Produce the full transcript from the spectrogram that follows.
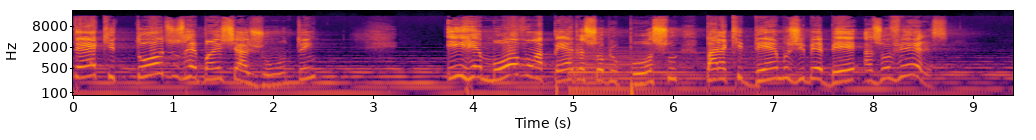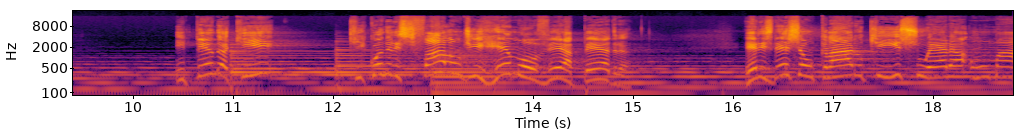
até que todos os rebanhos se ajuntem e removam a pedra sobre o poço, para que demos de beber as ovelhas. Entenda aqui que quando eles falam de remover a pedra, eles deixam claro que isso era uma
